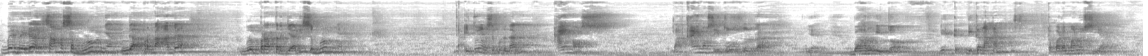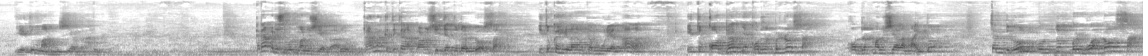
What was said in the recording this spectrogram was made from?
berbeda sama sebelumnya, nggak pernah ada, belum pernah terjadi sebelumnya. Nah itu yang disebut dengan kainos. Nah kainos itu sudah ya, baru itu dikenakan kepada manusia, yaitu manusia baru. Kenapa disebut manusia baru? Karena ketika manusia jatuh dalam dosa, itu kehilangan kemuliaan Allah. Itu kodratnya, kodrat berdosa. Kodrat manusia lama itu cenderung untuk berbuat dosa.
